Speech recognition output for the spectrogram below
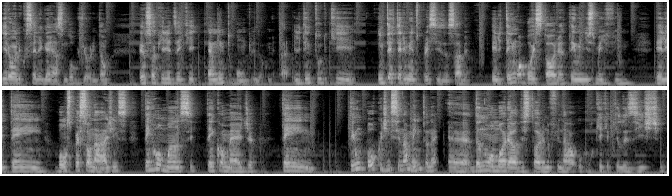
irônico se ele ganhasse um Globo de Ouro. Então, eu só queria dizer que é muito bom aquele documentário. Ele tem tudo que entretenimento precisa, sabe? Ele tem uma boa história, tem um início, meio e fim. Ele tem bons personagens, tem romance, tem comédia, tem tem um pouco de ensinamento, né? É, dando uma moral de história no final, o porquê que aquilo existe.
